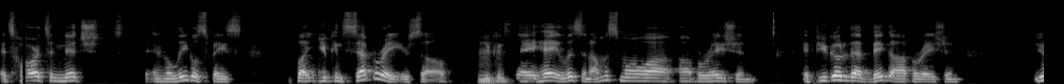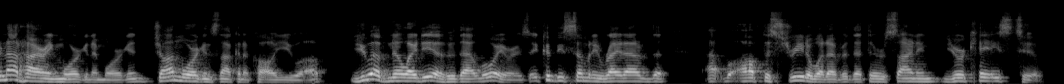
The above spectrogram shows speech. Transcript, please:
It's hard to niche in the legal space but you can separate yourself. Mm-hmm. you can mm-hmm. say hey listen i'm a small uh, operation. If you go to that big operation you're not hiring morgan and morgan. John morgan's not going to call you up. You have no idea who that lawyer is. It could be somebody right out of the uh, off the street or whatever that they're assigning your case to.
